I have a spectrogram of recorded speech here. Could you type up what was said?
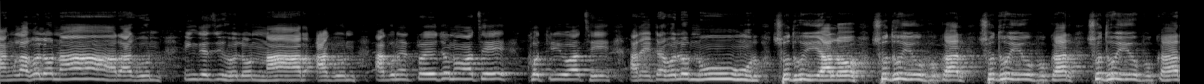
বাংলা হলো নার আগুন, ইংরেজি হলো নার আগুন, আগুনের প্রয়োজনও আছে, ক্ষতিও আছে, আর এটা হলো নূর, শুধুই আলো, শুধুই উপকার শুধুই উপকার শুধুই উপকার।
